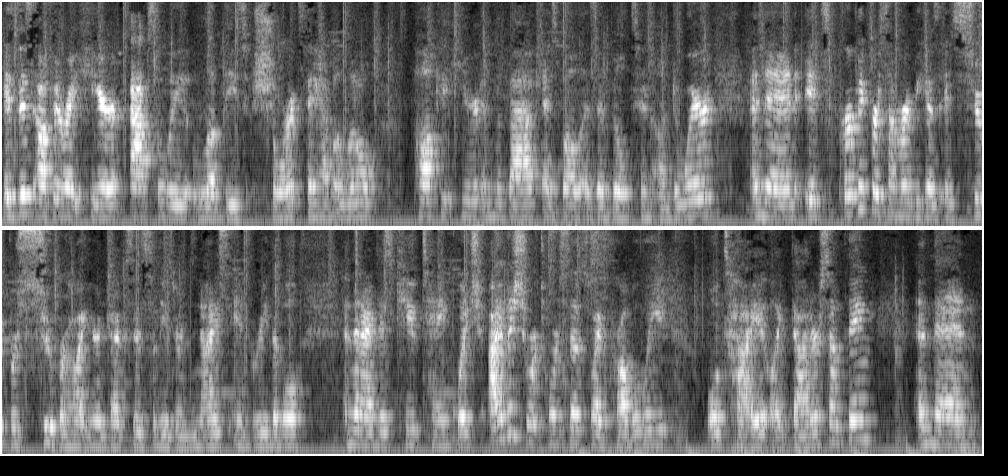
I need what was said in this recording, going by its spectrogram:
is this outfit right here. Absolutely love these shorts. They have a little pocket here in the back as well as a built-in underwear. And then it's perfect for summer because it's super, super hot here in Texas. So these are nice and breathable. And then I have this cute tank, which I have a short torso, so I probably will tie it like that or something. And then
